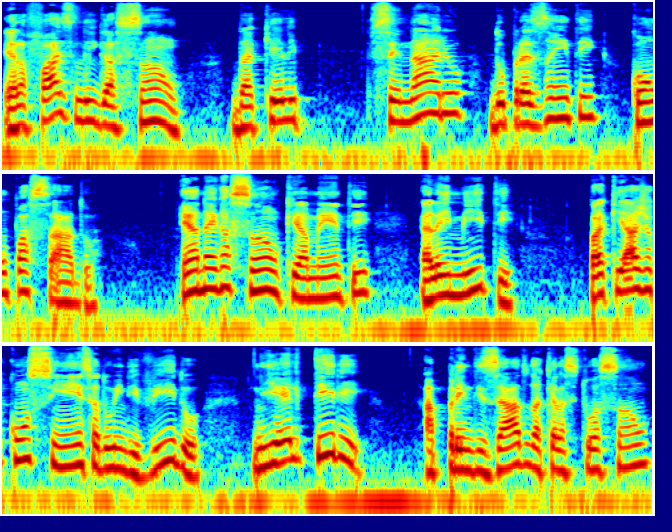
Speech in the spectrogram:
ela faz ligação daquele cenário do presente com o passado. É a negação que a mente ela emite para que haja consciência do indivíduo e ele tire aprendizado daquela situação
